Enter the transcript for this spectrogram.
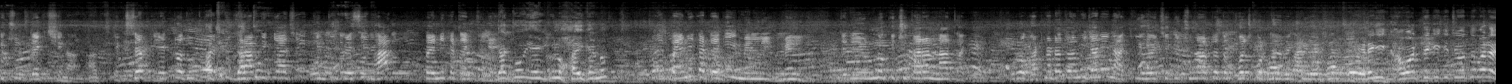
কিছু দেখছি না। এক্সেপ্ট একটা দুটো একটু খারাপ দিকে আছে কিন্তু বেশিরভাগ প্যানিক অ্যাটাক দিকে দেখো এইগুলো হয় কেন? প্যানিক অ্যাটাকই মেনলি মেনলি যদি অন্য কিছু কারণ না থাকে পুরো ঘটনাটা তো আমি জানি না কি হয়েছে কিছু না তো খোঁজ করতে হবে। এটা কি খাবার থেকে কিছু হতে পারে?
